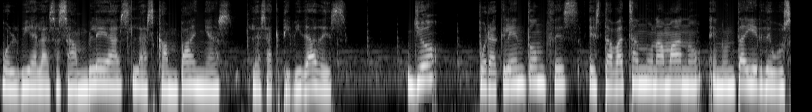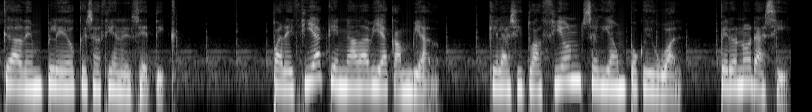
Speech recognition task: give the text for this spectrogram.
volvía las asambleas, las campañas, las actividades. Yo, por aquel entonces, estaba echando una mano en un taller de búsqueda de empleo que se hacía en el CETIC. Parecía que nada había cambiado, que la situación seguía un poco igual, pero no era así.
